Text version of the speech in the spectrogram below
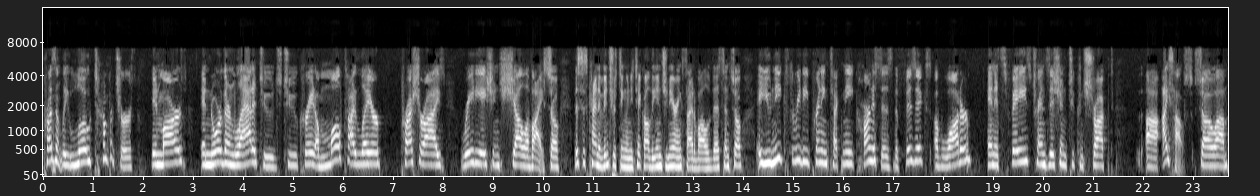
presently low temperatures in Mars and northern latitudes to create a multi-layer pressurized radiation shell of ice. So this is kind of interesting when you take all the engineering side of all of this. And so a unique 3D printing technique harnesses the physics of water and its phase transition to construct uh, Ice House. So um,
